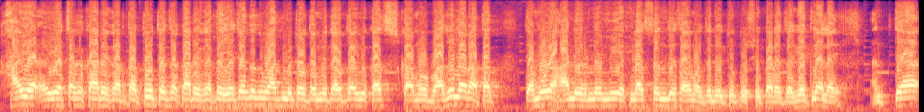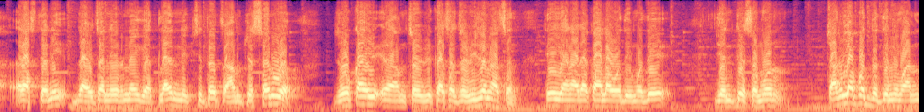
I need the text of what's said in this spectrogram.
हा या- याचा कार्यकर्ता तो त्याचा कार्यकर्ता याच्यातच वाद मिटवता मिटवता विकास कामं बाजूला राहतात. त्यामुळे हा निर्णय मी एकनाथ संदे साहेबांचं नेतृत्व स्वीकारायचा घेतलेला आहे. आणि त्या रस्त्याने जायचा निर्णय घेतलाय. निश्चितच आमचे सर्व जो काही आमचं विकासाचं विजन असेल ते येणाऱ्या कालावधीमध्ये जनतेसमोर चांगल्या पद्धतीने मान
